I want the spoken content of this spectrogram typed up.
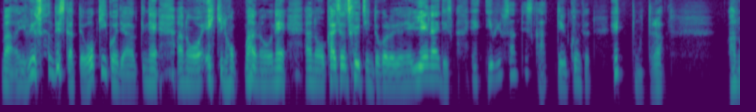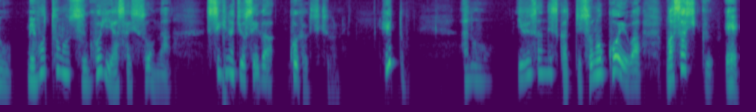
まあ、指輪さんですかって大きい声ではね、あの、駅の、あのね、あの、改札口のところで、ね、言えないです。え、指輪さんですか？っていう声が、え？っと思ったら、あの、目元のすごい優しそうな、素敵な女性が声かけてきてくるね。え？っと、あの、指輪さんですか？ってその声は、まさしく、え、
